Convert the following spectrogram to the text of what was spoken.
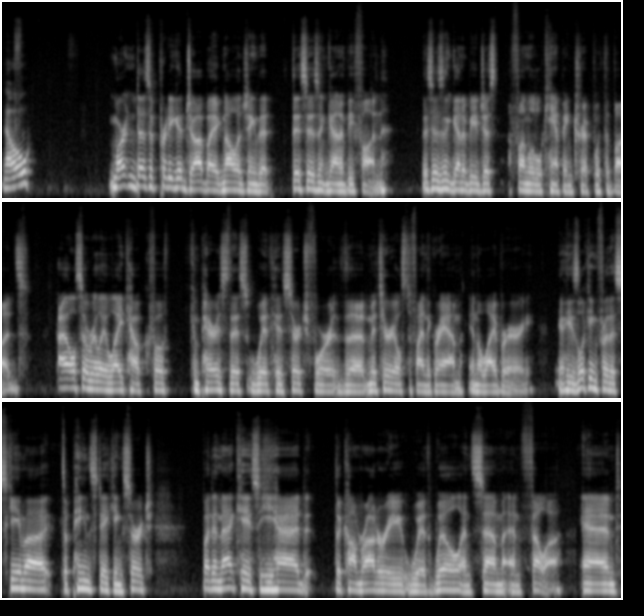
No. Martin does a pretty good job by acknowledging that this isn't going to be fun. This isn't going to be just a fun little camping trip with the buds. I also really like how Kvothe compares this with his search for the materials to find the gram in the library. You know, he's looking for the schema, it's a painstaking search, but in that case, he had the camaraderie with Will and Sim and Fela. And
